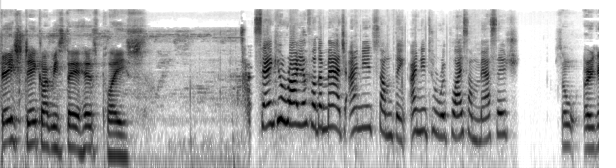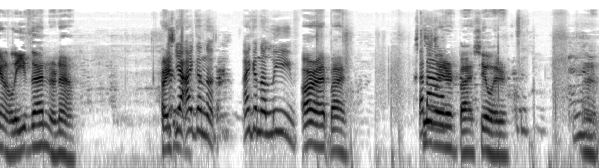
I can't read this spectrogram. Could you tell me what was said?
Base Jake let me stay at his place. Thank you, Ryan, for the match. I need something. I need to reply some message. So are you gonna leave then or no? Are you Yeah, I gonna. I gonna leave. Alright, bye. See Bye you later. Bye. See you later. Mm. Alright.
